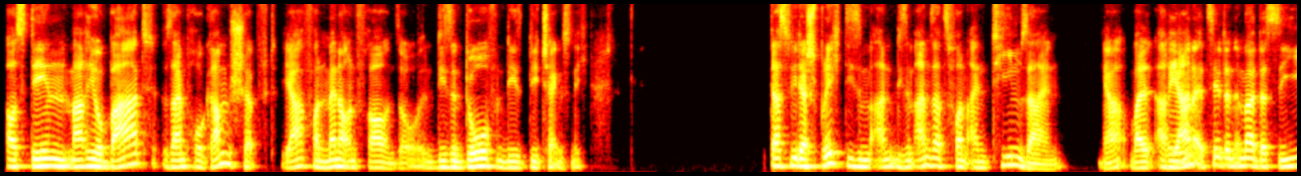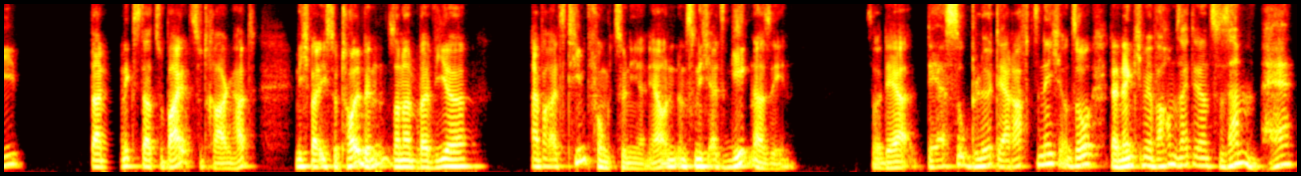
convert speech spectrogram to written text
aus denen Mario Barth sein Programm schöpft, ja, von Männern und Frauen so. Die sind doof und die, die checken es nicht. Das widerspricht diesem, an, diesem Ansatz von ein Team sein. Ja, weil Ariane Mhm. erzählt dann immer, dass sie da nichts dazu beizutragen hat. Nicht, weil ich so toll bin, sondern weil wir einfach als Team funktionieren, ja, und uns nicht als Gegner sehen. So, der, der ist so blöd, der rafft's nicht und so. Dann denke ich mir, warum seid ihr dann zusammen? Hä?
